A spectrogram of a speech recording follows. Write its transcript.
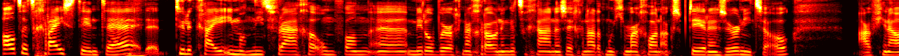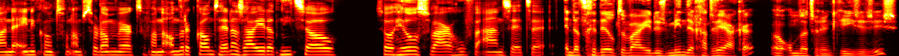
altijd grijstinten. Hè? Natuurlijk ga je iemand niet vragen om van eh, Middelburg naar Groningen te gaan en zeggen: Nou, dat moet je maar gewoon accepteren en zeur niet zo. Maar of je nou aan de ene kant van Amsterdam werkt of aan de andere kant, hè, dan zou je dat niet zo, zo heel zwaar hoeven aanzetten. En dat gedeelte waar je dus minder gaat werken, eh, omdat er een crisis is.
